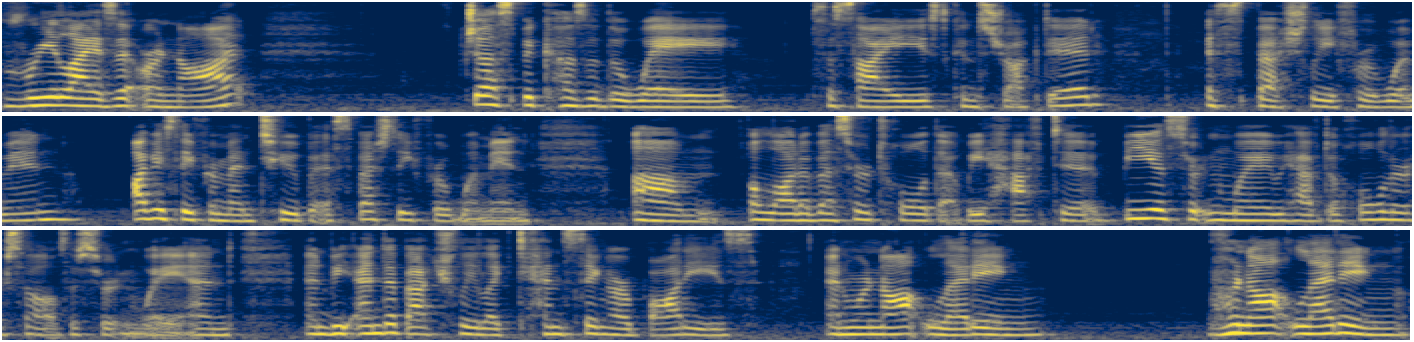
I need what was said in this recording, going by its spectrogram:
realize it or not just because of the way society is constructed especially for women obviously for men too but especially for women um, a lot of us are told that we have to be a certain way we have to hold ourselves a certain way and and we end up actually like tensing our bodies and we're not letting we're not letting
